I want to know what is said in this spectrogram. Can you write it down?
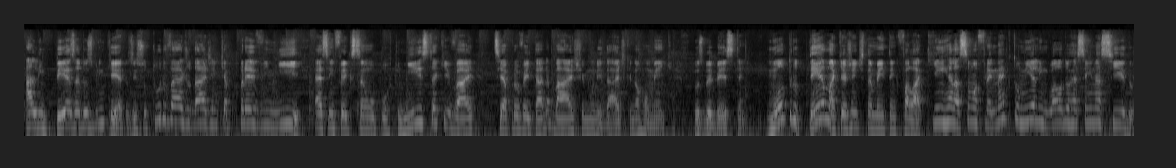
a limpeza dos brinquedos. Isso tudo vai ajudar a gente a prevenir essa infecção oportunista que vai se aproveitar da baixa imunidade que normalmente os bebês têm. Um outro tema que a gente também tem que falar aqui é em relação à frenectomia lingual do recém-nascido,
